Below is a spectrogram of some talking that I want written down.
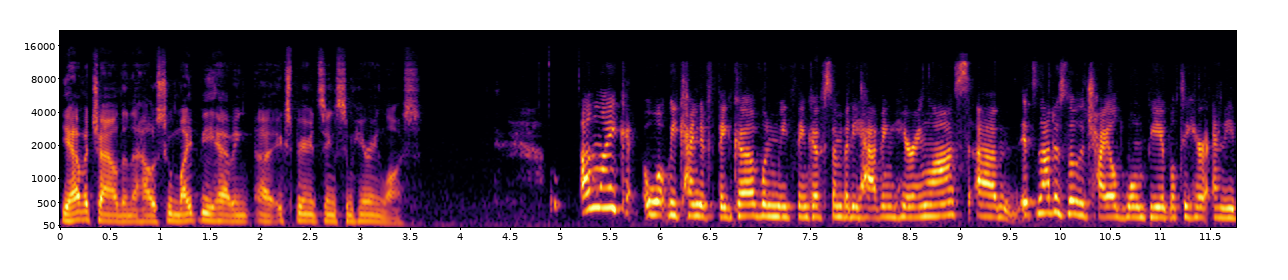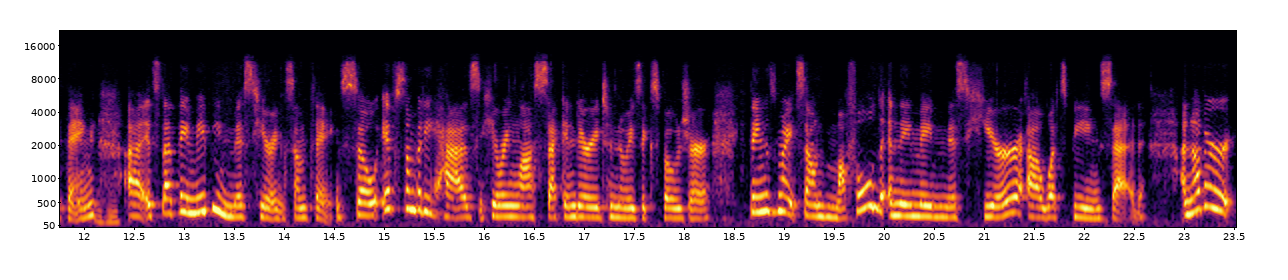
you have a child in the house who might be having uh, experiencing some hearing loss? Unlike what we kind of think of when we think of somebody having hearing loss, um, it's not as though the child won't be able to hear anything. Mm-hmm. Uh, it's that they may be mishearing something. So if somebody has hearing loss secondary to noise exposure, things might sound muffled and they may mishear uh, what's being said. Another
